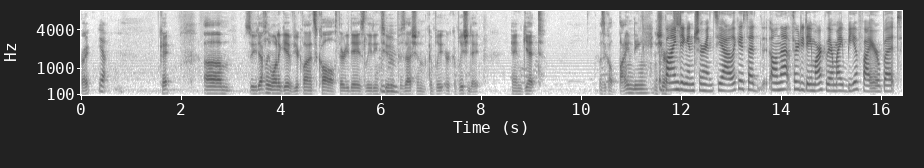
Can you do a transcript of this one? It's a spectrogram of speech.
right? Yeah. Okay. Um, so you definitely want to give your clients a call 30 days leading to possession complete or completion date and get what's it called binding insurance. binding insurance yeah like i said on that 30 day mark there might be a fire but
